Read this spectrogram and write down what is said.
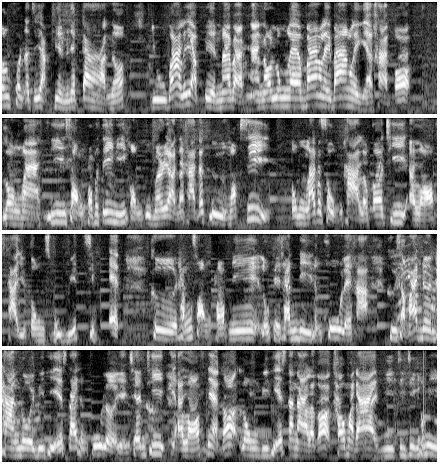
บางคนอาจจะอยากเปลี่ยนบรรยากาศเนาะอยู่บ้านแล้วอยากเปลี่ยนมาแบบอนอนโรงแรมบ้างอะไรบ้างอะไรอย่างเงี้ยค่ะ ก็ลองมาที่ 2 property นี้ของกลุ่ม Marriott นะคะ ก็คือ Moxie ตรงลาดประสงค์ค่ะ แล้วก็ที่ Aloft ค่ะ อยู่ตรงสุขุมวิท 11 คือทั้ง2พร็อพนี่โลเคชันดีทั้งคู่เลยค่ะ คือสามารถเดินทางโดย BTS ได้ทั้งคู่เลย อย่างเช่นที่ Aloft เนี่ยก็ลง BTS นานาแล้วก็เข้ามาได้ มีจริงๆเขามี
